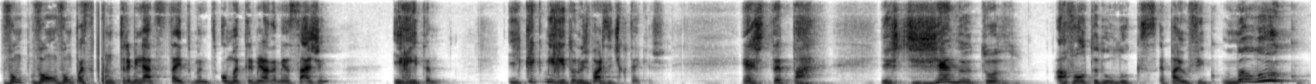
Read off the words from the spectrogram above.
vão, vão, vão passar um determinado statement ou uma determinada mensagem, irrita-me. E o que é que me irritou nos bares e discotecas? Esta pá, este género todo à volta do Lux. Epá, eu fico maluco!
